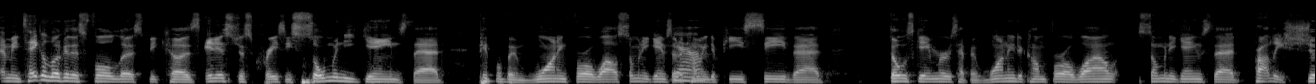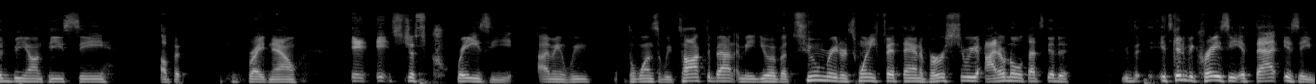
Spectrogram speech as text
I mean, take a look at this full list because it is just crazy. So many games that people have been wanting for a while. So many games that yeah. are coming to PC that those gamers have been wanting to come for a while. So many games that probably should be on PC up at, right now. It, it's just crazy. I mean, we the ones that we've talked about. I mean, you have a Tomb Raider 25th anniversary. I don't know if that's going to it's going to be crazy if that is a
